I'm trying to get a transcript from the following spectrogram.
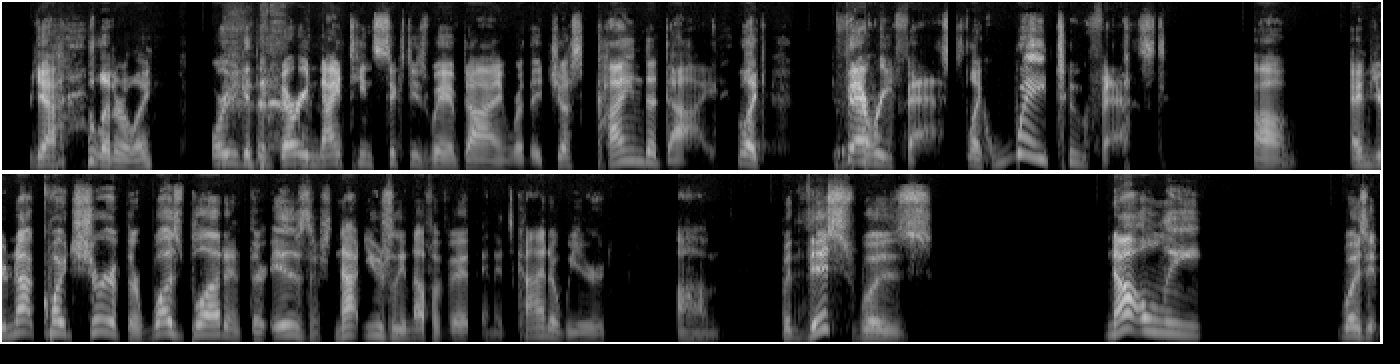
yeah, literally. Or you get the very 1960s way of dying where they just kind of die, like very fast, like way too fast. Um, and you're not quite sure if there was blood, and if there is, there's not usually enough of it, and it's kind of weird. Um, but this was not only was it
